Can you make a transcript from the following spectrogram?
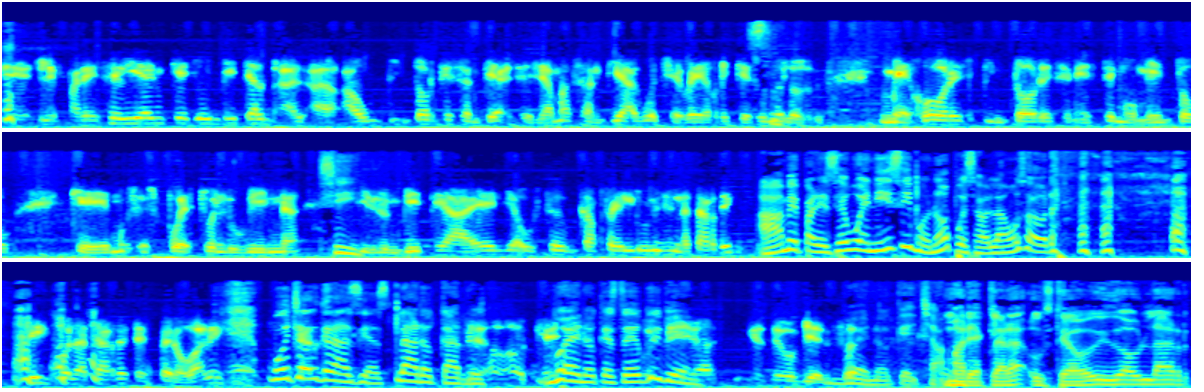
¿Le, le parece bien que yo invite al- a, a un pintor que se llama Santiago Echeverri, que es uno de los mejores pintores en este momento que hemos expuesto en Lubina, Sí. y lo invite a él y a usted un café el lunes en la tarde? Ah, me parece buenísimo, ¿no? Pues hablamos ahora. Cinco de la tarde te espero, ¿vale? Muchas gracias, claro, Carlos. Bueno, que estés muy bien. días, Bueno, ok, chao. María Clara, ¿usted ha oído hablar,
